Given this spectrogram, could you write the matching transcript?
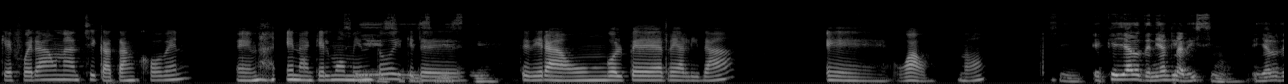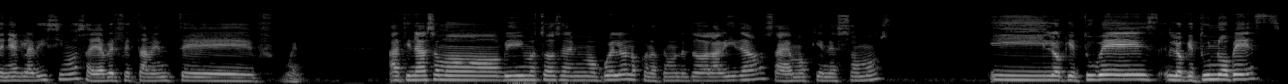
que fuera una chica tan joven en, en aquel momento y que te, te, diera un golpe de realidad. Eh, wow, ¿no? Sí, es que ella lo tenía clarísimo. Ella lo tenía clarísimo, sabía perfectamente. Bueno, al final somos, vivimos todos en el mismo pueblo, nos conocemos de toda la vida, sabemos quiénes somos. Y lo que tú ves, lo que tú no ves,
